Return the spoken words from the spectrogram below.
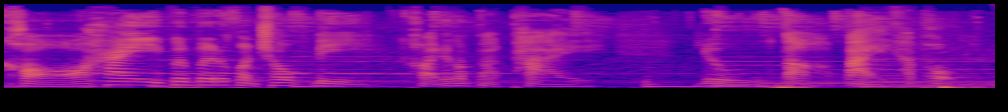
ขอให้เพื่อนๆทุกคนโชคดี ขอให้ทุกคนปลอดภัย ดูต่อไปครับผม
